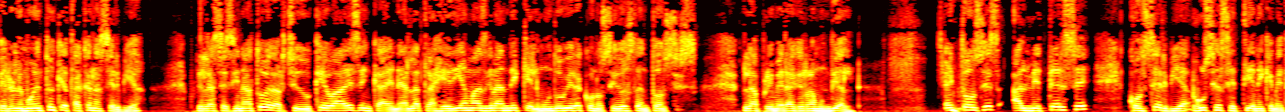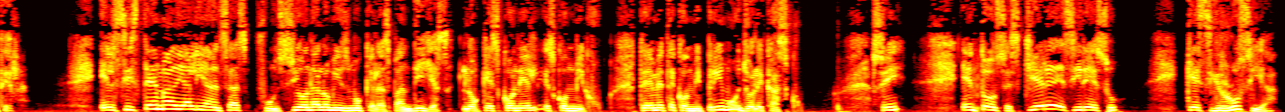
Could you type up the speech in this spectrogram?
Pero en el momento en que atacan a Serbia, porque el asesinato del archiduque va a desencadenar la tragedia más grande que el mundo hubiera conocido hasta entonces, la Primera Guerra Mundial. Entonces, al meterse con Serbia, Rusia se tiene que meter. El sistema de alianzas funciona lo mismo que las pandillas. Lo que es con él es conmigo. Te mete con mi primo, yo le casco. ¿Sí? Entonces, quiere decir eso que si Rusia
